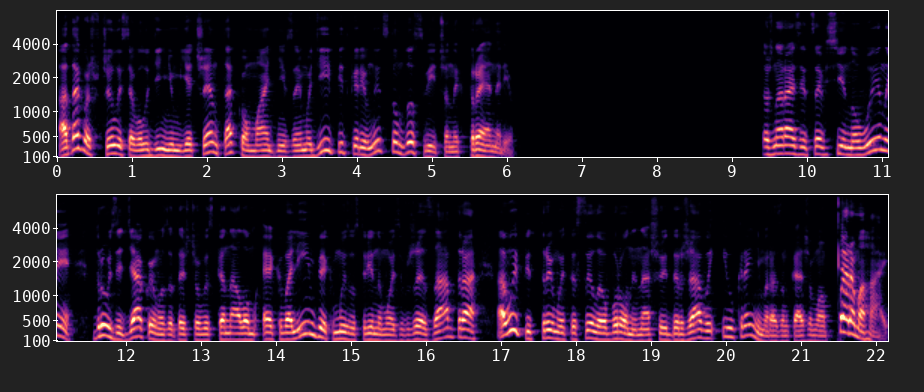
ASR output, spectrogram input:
а також вчилися володінню м'ячем та командній взаємодії під керівництвом досвідчених тренерів. Тож наразі це всі новини. Друзі, дякуємо за те, що ви з каналом Еквалімпік. Ми зустрінемось вже завтра. А ви підтримуйте сили оборони нашої держави і Україні. Ми разом кажемо перемагай!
